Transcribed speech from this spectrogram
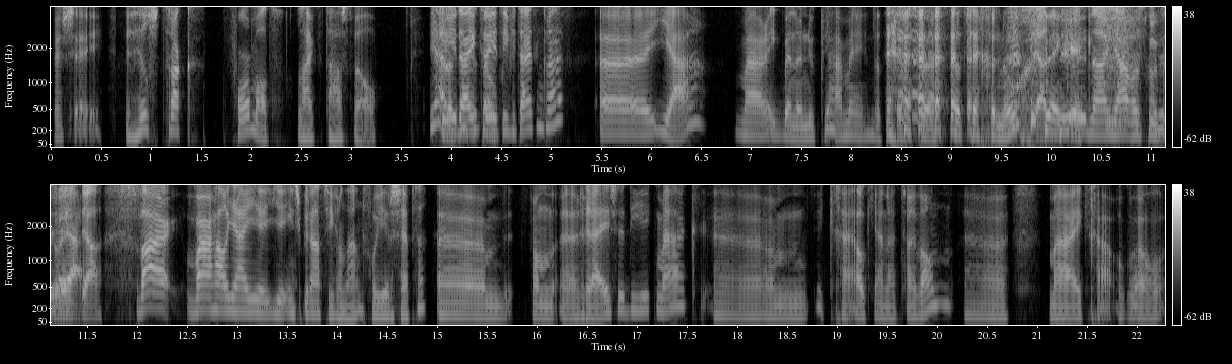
per se. Het is heel strak format, lijkt het haast wel. Ja, Kun je daar je creativiteit in kwijt? Uh, ja, maar ik ben er nu klaar mee. Dat zegt, uh, dat zegt genoeg. Ja, denk nu, ik. na een jaar was het goed geweest. Ja. Waar, waar haal jij je, je inspiratie vandaan voor je recepten? Um, van uh, reizen die ik maak. Um, ik ga elk jaar naar Taiwan. maar ik ga ook wel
